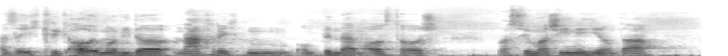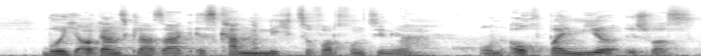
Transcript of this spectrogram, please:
Also ich krieg auch immer wieder Nachrichten und bin da im Austausch, was für Maschine hier und da, wo ich auch ganz klar sage, es kann nicht sofort funktionieren. Und auch bei mir ist was.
